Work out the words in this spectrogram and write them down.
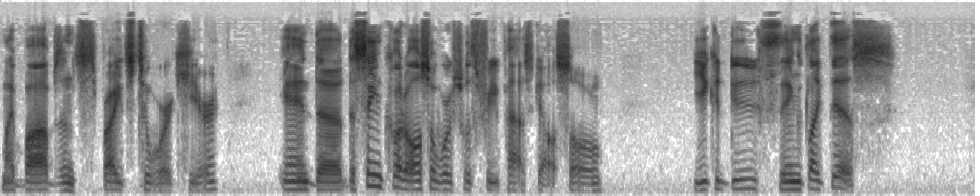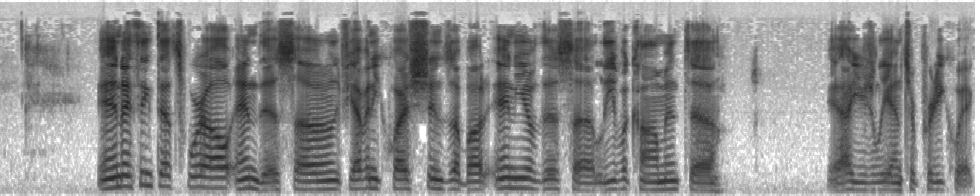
my bobs and sprites to work here. And uh, the same code also works with Free Pascal. So you could do things like this. And I think that's where I'll end this. Uh, if you have any questions about any of this, uh, leave a comment. Uh, yeah, I usually answer pretty quick.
